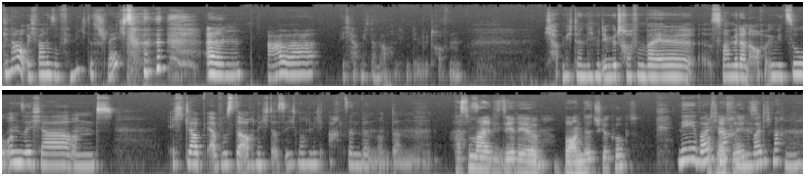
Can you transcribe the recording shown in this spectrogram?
genau, ich war nur so, finde ich das schlecht? ähm, aber ich habe mich dann auch nicht mit ihm getroffen. Ich habe mich dann nicht mit ihm getroffen, weil es war mir dann auch irgendwie zu unsicher und ich glaube, er wusste auch nicht, dass ich noch nicht 18 bin und dann. Hast du mal die Serie Bondage geguckt? Nee, wollte ich Netflix? machen. Wollte ich machen.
